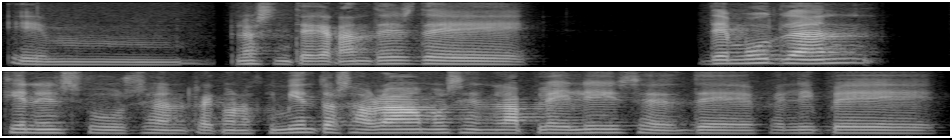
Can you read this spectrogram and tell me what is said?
em, los integrantes de, de Moodland tienen sus eh, reconocimientos. Hablábamos en la playlist eh, de Felipe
